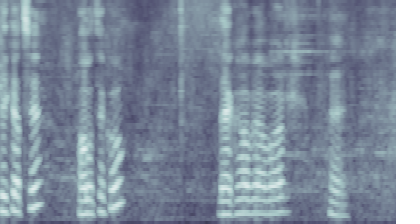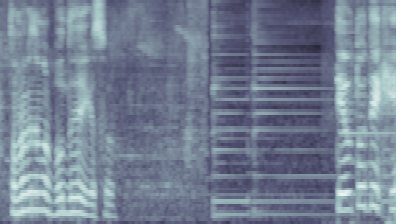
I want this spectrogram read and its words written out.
ঠিক আছে। ভালো থেকো। দেখা হবে আবার। হ্যাঁ। তোমরা কিন্তু আমার বন্ধু হয়ে গেছো। তেউতো দেখে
